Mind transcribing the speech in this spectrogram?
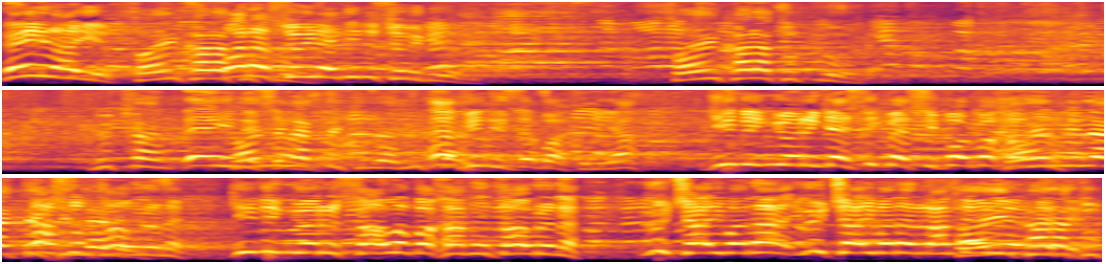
Neyin ayıp? Sayın Karatutlu. Bana söylediğini söylüyorum. Sayın Karatutlu. Lütfen. Neyini Sayın milletvekiller lütfen. Hepiniz de bakın ya. Gidin görün Gençlik ve Spor Bakanı'nın nasıl tavrını. Gidin görün Sağlık Bakanı'nın tavrını. Üç ay bana, üç ay bana randevu vermedi.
